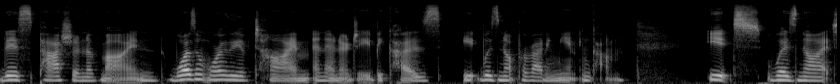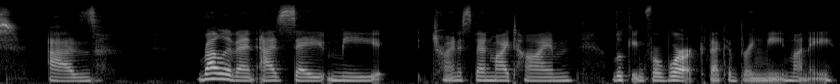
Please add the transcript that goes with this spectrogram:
this passion of mine wasn't worthy of time and energy because it was not providing me an income. It was not as relevant as, say, me trying to spend my time looking for work that could bring me money.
